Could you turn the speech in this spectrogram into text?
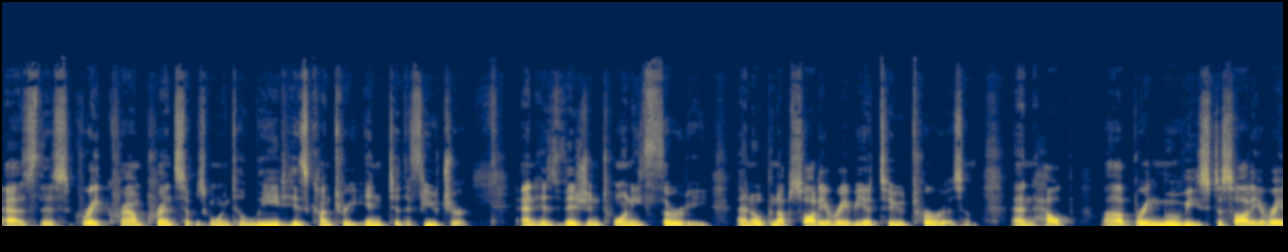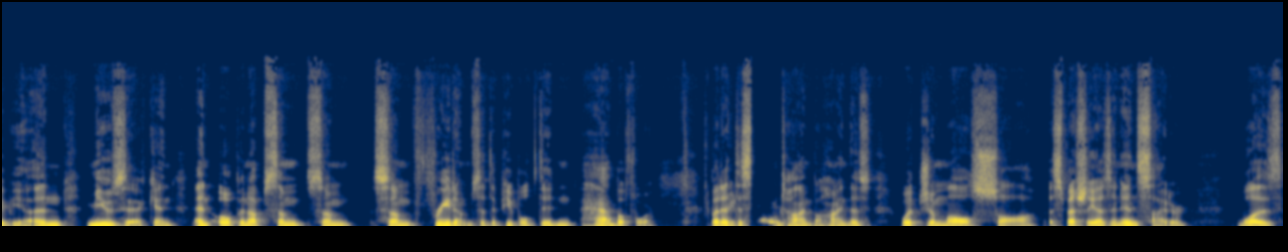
as this great crown prince that was going to lead his country into the future and his vision 2030 and open up Saudi Arabia to tourism and help uh, bring movies to Saudi Arabia and music and and open up some some some freedoms that the people didn't have before. But right. at the same time, behind this, what Jamal saw, especially as an insider, was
